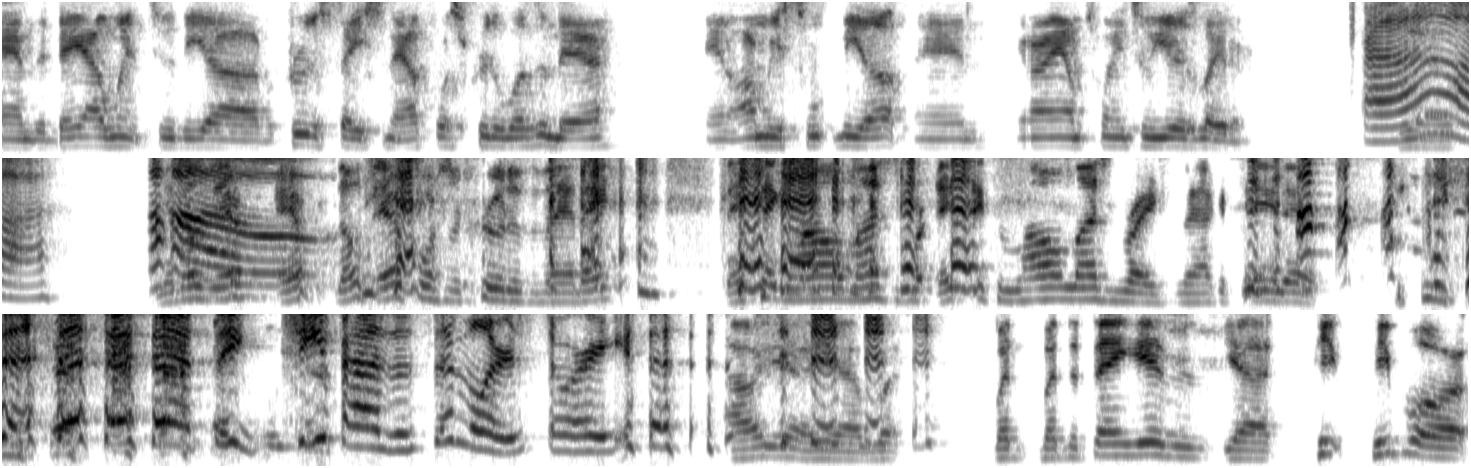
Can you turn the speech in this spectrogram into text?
and the day I went to the uh, recruiter station, the Air Force recruiter wasn't there, and Army swooped me up, and here I am 22 years later. Ah. Yeah. Yeah, those, Air, Air, those Air Force recruiters, man, they they take long lunch they take some long lunch breaks, man. I can tell you that. I think Chief has a similar story. oh yeah, yeah, but but but the thing is, is yeah, pe- people are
